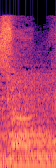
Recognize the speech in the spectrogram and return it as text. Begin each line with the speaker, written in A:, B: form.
A: Adventist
